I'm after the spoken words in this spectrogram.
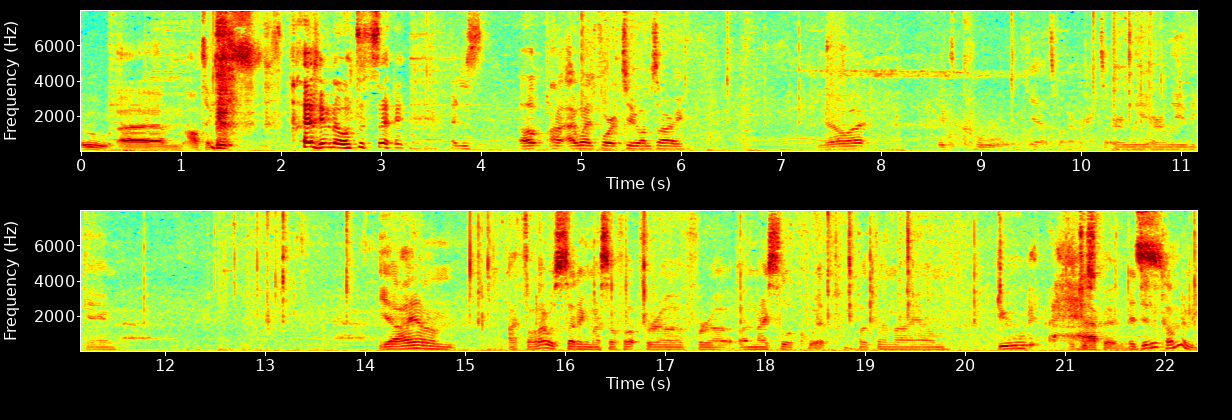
Ooh, um, I'll take this. I didn't know what to say. I just oh I, I went for it too. I'm sorry. you know what? It's cool. Yeah, it's whatever. It's early, early in the game. Yeah, I um, I thought I was setting myself up for a for a, a nice little quip, but then I um, Dude, it just it didn't come to me.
